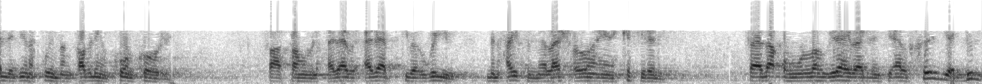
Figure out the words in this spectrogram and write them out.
الذين كوي من قبلهم كون كهر. فأعطاهم العذاب عذاب كبا أبين من حيث ما لا يشعرون أن كثيرا فأذاقهم الله إلهي بعد انتهاء الخزي الدل.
